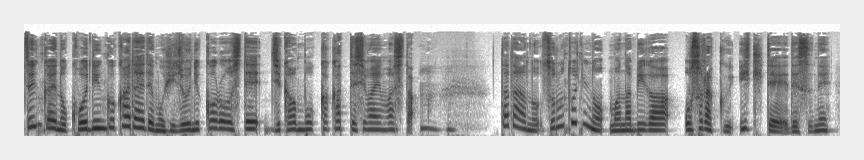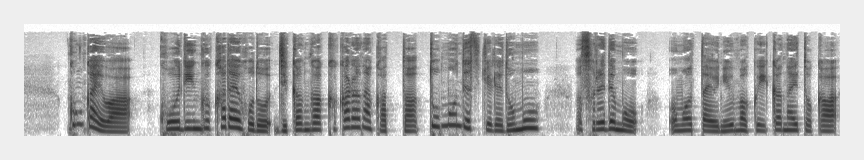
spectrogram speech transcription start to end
前回のコーディング課題でも非常に苦労して時間もかかってしまいました。うんただ、あの、その時の学びがおそらく生きてですね、今回はコーディング課題ほど時間がかからなかったと思うんですけれども、まあそれでも思ったようにうまくいかないとか、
